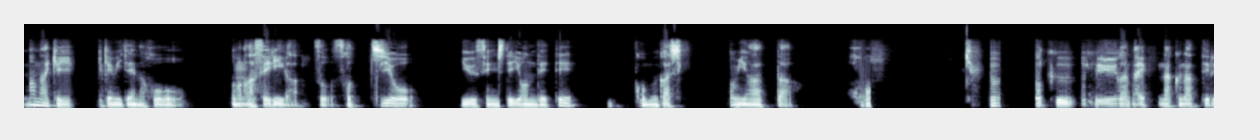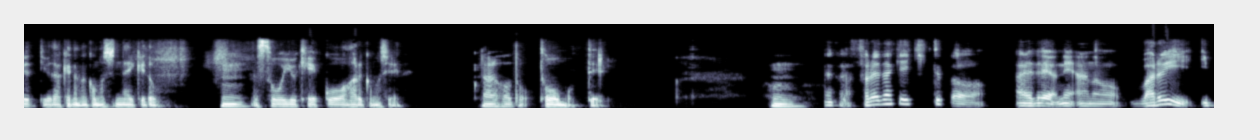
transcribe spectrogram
まなきゃいけないみたいな方の焦りが、そう、そっちを優先して読んでて、こう昔興味があった本、教育余裕がない、なくなってるっていうだけなのかもしれないけど、うん。そういう傾向はあるかもしれない。なるほど。と思ってる。うん。なんか、それだけ聞くと、あれだよね、あの、悪い一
